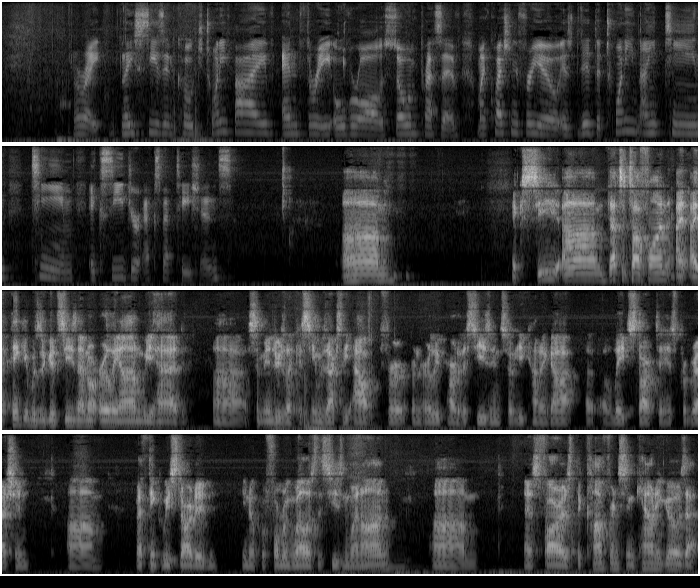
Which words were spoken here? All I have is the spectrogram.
All right, nice season, coach. 25 and 3 overall is so impressive. My question for you is Did the 2019 team exceed your expectations? Um, exceed. Um, that's a tough one. I, I think it was a good season. I know early on we had uh, some injuries, like Kasim was actually out for an early part of the season, so he kind of got a, a, late start to his progression. Um, but I think we started, you know, performing well as the season went on. Um, as far as the conference and county goes, I,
